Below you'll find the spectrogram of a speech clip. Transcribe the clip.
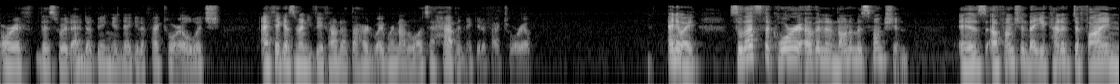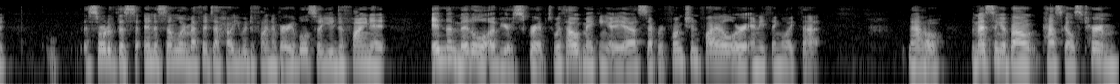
or if this would end up being a negative factorial, which I think as many of you found out the hard way, we're not allowed to have a negative factorial. Anyway, so that's the core of an anonymous function, is a function that you kind of define sort of this in a similar method to how you would define a variable. So you define it in the middle of your script without making a, a separate function file or anything like that. Now, the nice thing about Pascal's term,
